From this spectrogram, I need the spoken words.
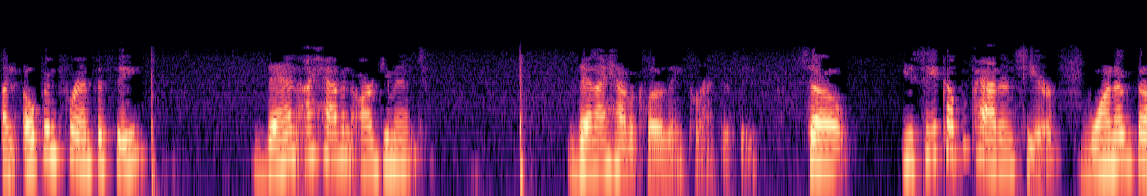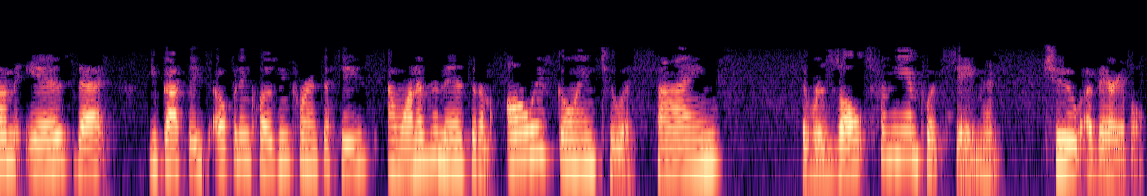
an open parenthesis. Then I have an argument. Then I have a closing parenthesis. So you see a couple patterns here. One of them is that you've got these open and closing parentheses, and one of them is that I'm always going to assign the results from the input statement to a variable.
